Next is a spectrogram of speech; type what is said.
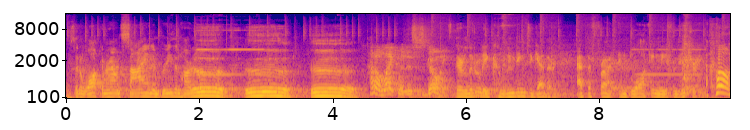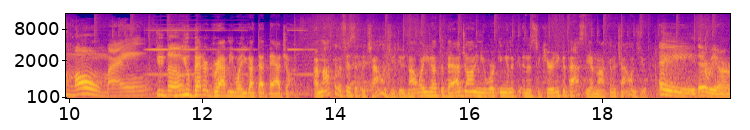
instead of walking around sighing and breathing hard. Uh, uh, uh. I don't like where this is going. They're literally colluding together at the front and blocking me from entering. Come on, man. Dude, you better grab me while you got that badge on. I'm not gonna physically challenge you, dude. Not while you got the badge on and you're working in a, in a security capacity. I'm not gonna challenge you. Hey, there we are.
